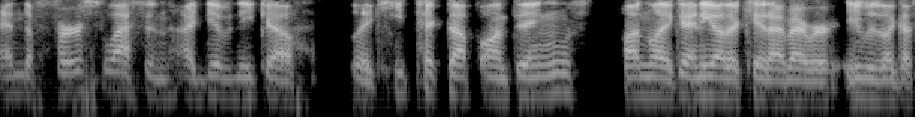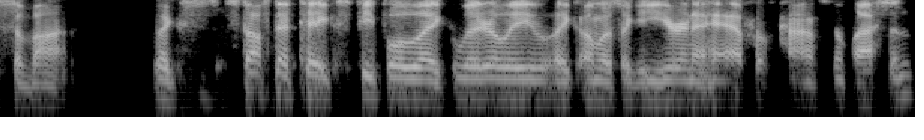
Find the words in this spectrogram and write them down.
and the first lesson I give Nico, like he picked up on things unlike any other kid I've ever. He was like a savant, like stuff that takes people like literally like almost like a year and a half of constant lessons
